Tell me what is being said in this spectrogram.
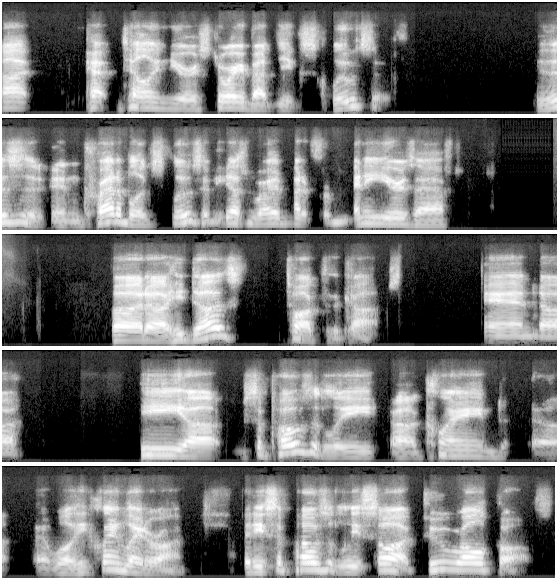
not telling your story about the exclusive. This is an incredible exclusive. He doesn't write about it for many years after. But uh, he does talk to the cops. And uh, he supposedly claimed, well, he claimed later on that he supposedly saw two roll calls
